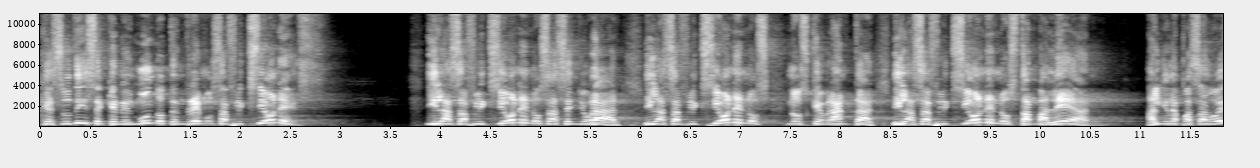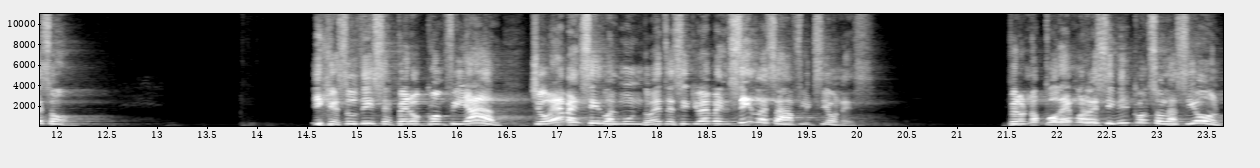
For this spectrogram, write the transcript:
Jesús dice que en el mundo tendremos aflicciones. Y las aflicciones nos hacen llorar. Y las aflicciones nos, nos quebrantan. Y las aflicciones nos tambalean. ¿Alguien ha pasado eso? Y Jesús dice, pero confiad, yo he vencido al mundo. Es decir, yo he vencido esas aflicciones. Pero no podemos recibir consolación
